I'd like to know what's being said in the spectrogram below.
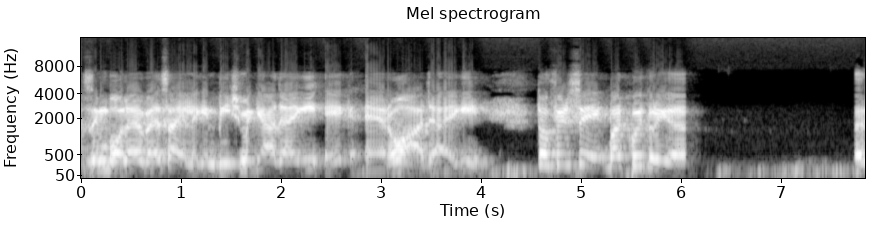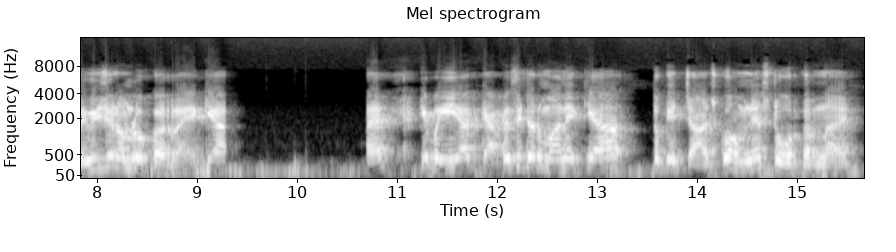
सिंबल है वैसा है, लेकिन बीच में क्या आ जाएगी? एक एरो आ जाएगी। तो फिर से एक बार क्विक रिवीजन हम लोग कर रहे हैं। क्या है कि भैया कैपेसिटर माने क्या? तो कि चार्ज को हमने स्टोर करना है।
